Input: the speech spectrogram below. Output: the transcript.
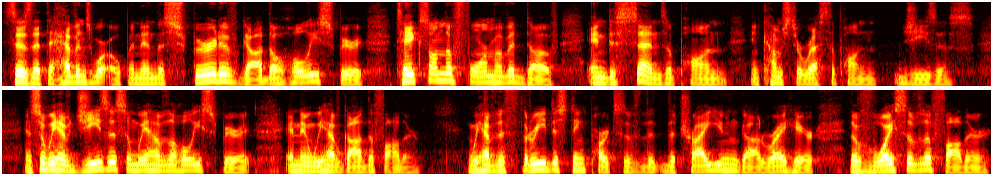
says that the heavens were opened and the Spirit of God, the Holy Spirit, takes on the form of a dove and descends upon and comes to rest upon Jesus. And so we have Jesus and we have the Holy Spirit, and then we have God the Father. We have the three distinct parts of the, the triune God right here. The voice of the Father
